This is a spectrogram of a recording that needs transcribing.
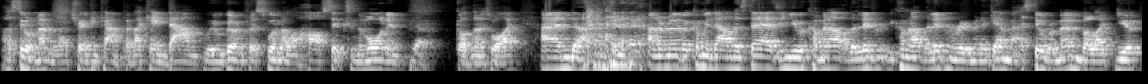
I still remember that training camp, and I came down. We were going for a swim at like half six in the morning. Yeah. God knows why. And uh, and I remember coming down the stairs, and you were coming out of the living, you coming out of the living room, and again, mate, I still remember like your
